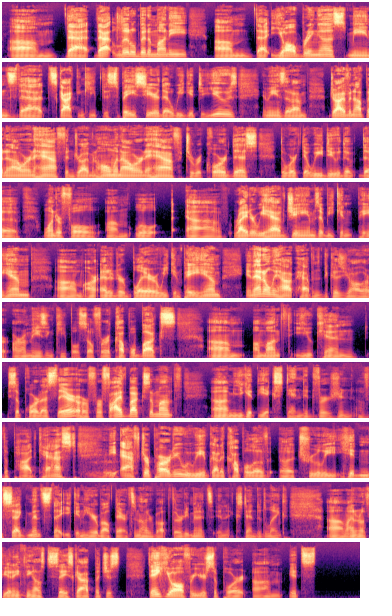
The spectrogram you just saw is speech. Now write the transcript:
um, that that little bit of money um, that y'all bring us means that Scott can keep the space here that we get to use. It means that I'm driving up an hour and a half and driving home an hour and a half to record this. The work that we do, the the wonderful um, little uh, writer we have, James, that we can pay him. Um, our editor Blair, we can pay him, and that only hap happens because y'all are, are amazing people. So for a couple bucks um, a month, you can support us there, or for five bucks a month. Um, you get the extended version of the podcast, the after party. We've got a couple of uh, truly hidden segments that you can hear about there. It's another about 30 minutes in extended length. Um, I don't know if you had anything else to say, Scott, but just thank you all for your support. Um, it's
